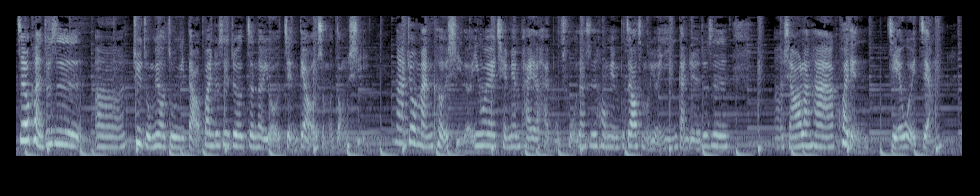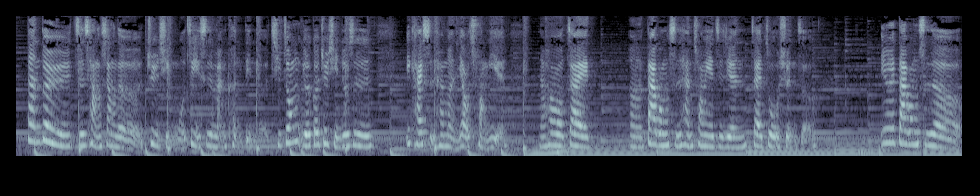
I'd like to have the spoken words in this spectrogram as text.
这有可能就是呃剧组没有注意到，不然就是就真的有剪掉了什么东西。那就蛮可惜的，因为前面拍的还不错，但是后面不知道什么原因，感觉就是，呃，想要让它快点结尾这样。但对于职场上的剧情，我自己是蛮肯定的。其中有一个剧情就是，一开始他们要创业，然后在呃大公司和创业之间在做选择，因为大公司的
